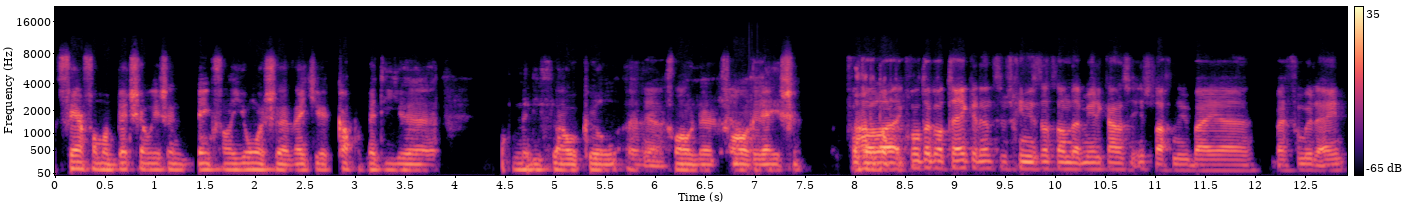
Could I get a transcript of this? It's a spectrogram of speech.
ver van mijn bedshow is. En denk van jongens, eh, weet je, kappen met die, met die flauwekul. Ja. gewoon, gewoon racen. Ik vond, wel, ik vond het ook wel tekenend. Misschien is dat dan de Amerikaanse inslag nu bij, bij Formule 1.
